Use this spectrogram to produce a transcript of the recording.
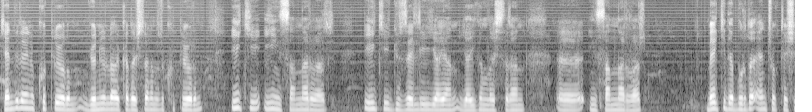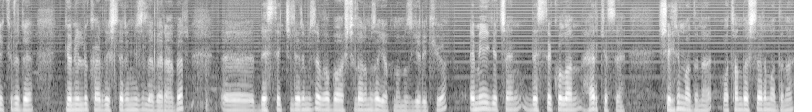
Kendilerini kutluyorum, gönüllü arkadaşlarımızı kutluyorum. İyi ki iyi insanlar var. İyi ki güzelliği yayan, yaygınlaştıran e, insanlar var. Belki de burada en çok teşekkürü de gönüllü kardeşlerimizle beraber e, destekçilerimize ve bağışçılarımıza yapmamız gerekiyor. Emeği geçen, destek olan herkese, şehrim adına, vatandaşlarım adına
